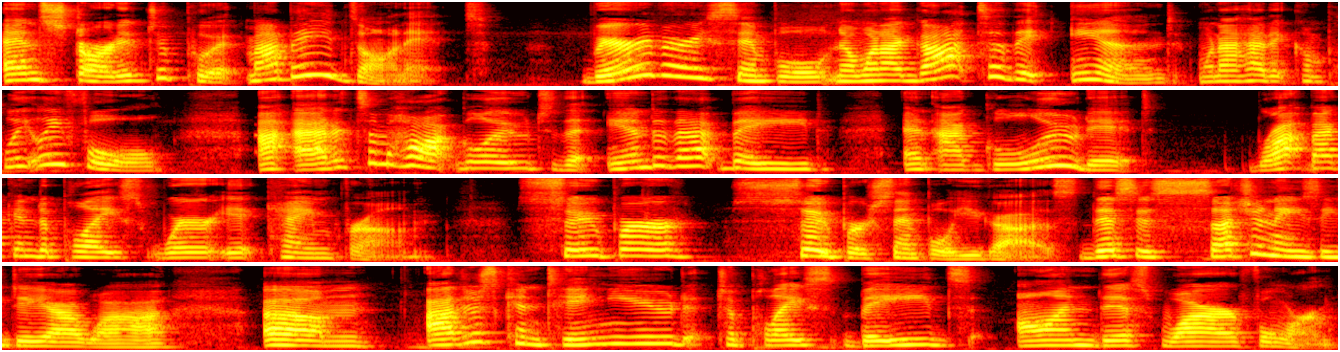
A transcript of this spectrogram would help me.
and started to put my beads on it. Very, very simple. Now, when I got to the end, when I had it completely full, I added some hot glue to the end of that bead and I glued it right back into place where it came from. Super, super simple, you guys. This is such an easy DIY. Um, I just continued to place beads on this wire form.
